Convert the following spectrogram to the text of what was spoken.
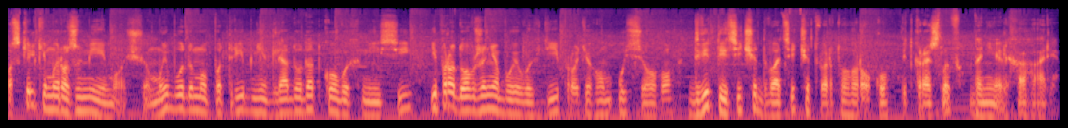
оскільки ми розуміємо, що ми будемо потрібні для додаткових місій і продовження бойових дій протягом усього 2024 року, підкреслив Даніель Хагарі.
